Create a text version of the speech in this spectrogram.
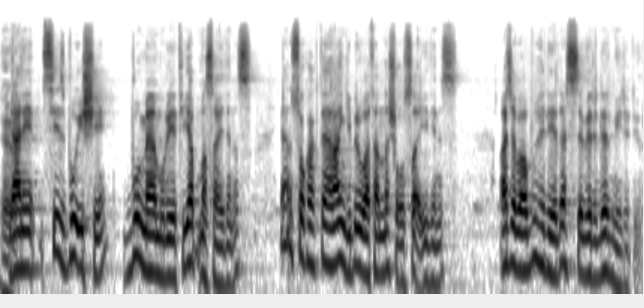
Evet. Yani siz bu işi, bu memuriyeti yapmasaydınız, yani sokakta herhangi bir vatandaş olsaydınız, acaba bu hediyeler size verilir miydi diyor.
